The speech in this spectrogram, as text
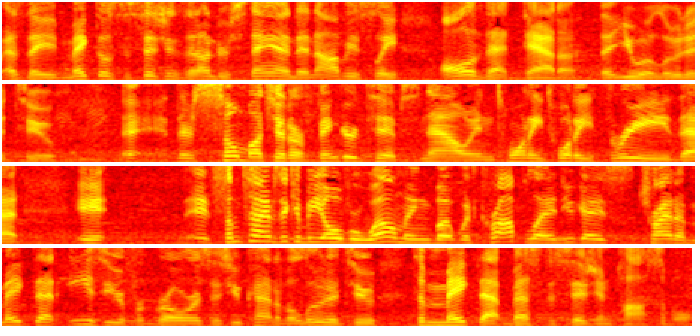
as they make those decisions and understand and obviously all of that data that you alluded to. Uh, there's so much at our fingertips now in 2023 that it it, sometimes it can be overwhelming, but with Croplan, you guys try to make that easier for growers, as you kind of alluded to, to make that best decision possible.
